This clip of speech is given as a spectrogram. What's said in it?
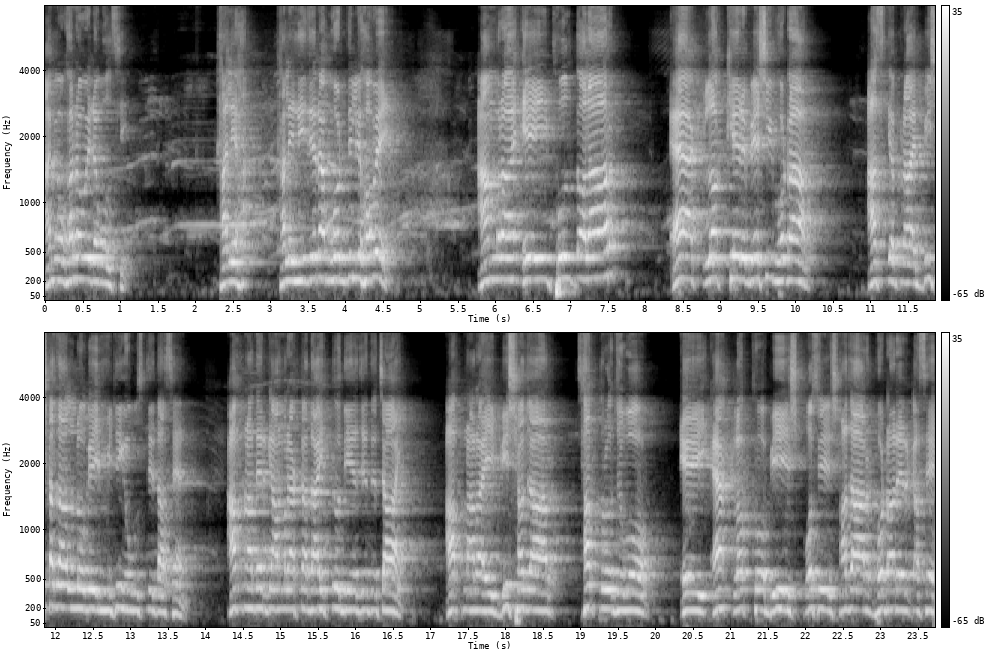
আমি ওখানেও ওইটা বলছি, খালি খালি নিজেরা ভোট দিলে হবে। আমরা এই ফুলতলার এক লক্ষের বেশি ভোটার, আজকে প্রায় বিশ হাজার লোক এই মিটিংয়ে উপস্থিত আছেন। আপনাদেরকে আমরা একটা দায়িত্ব দিয়ে যেতে চাই। আপনারা এই বিশ হাজার ছাত্র যুবক, এই এক লক্ষ বিশ পঁচিশ হাজার ভোটারের কাছে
